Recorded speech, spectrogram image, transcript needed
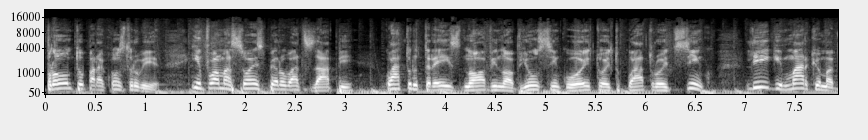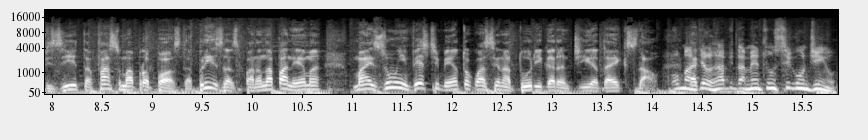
pronto para construir. Informações pelo WhatsApp 43991588485. Ligue, marque uma visita, faça uma proposta. Brisas Paranapanema, mais um investimento com assinatura e garantia da Exdal. Ô, Matheus, rapidamente um segundinho.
